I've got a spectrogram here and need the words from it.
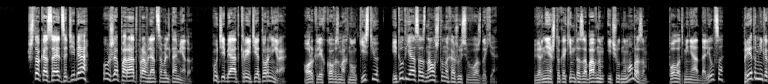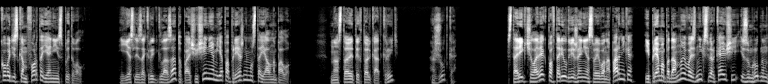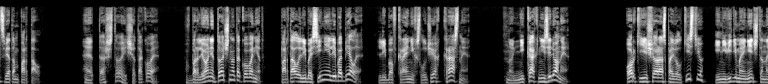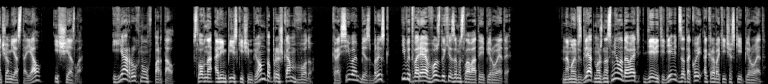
Что касается тебя, уже пора отправляться в Альтамеду. У тебя открытие турнира. Орк легко взмахнул кистью, и тут я осознал, что нахожусь в воздухе. Вернее, что каким-то забавным и чудным образом пол от меня отдалился, при этом никакого дискомфорта я не испытывал. Если закрыть глаза, то по ощущениям я по-прежнему стоял на полу. Но стоит их только открыть — жутко. Старик-человек повторил движение своего напарника, и прямо подо мной возник сверкающий изумрудным цветом портал. Это что еще такое? В Барлеоне точно такого нет. Порталы либо синие, либо белые, либо в крайних случаях красные. Но никак не зеленые. Орки еще раз повел кистью, и невидимое нечто, на чем я стоял, исчезло. Я рухнул в портал, словно олимпийский чемпион по прыжкам в воду. Красиво, без брызг и вытворяя в воздухе замысловатые пируэты. На мой взгляд, можно смело давать 9,9 за такой акробатический пируэт.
